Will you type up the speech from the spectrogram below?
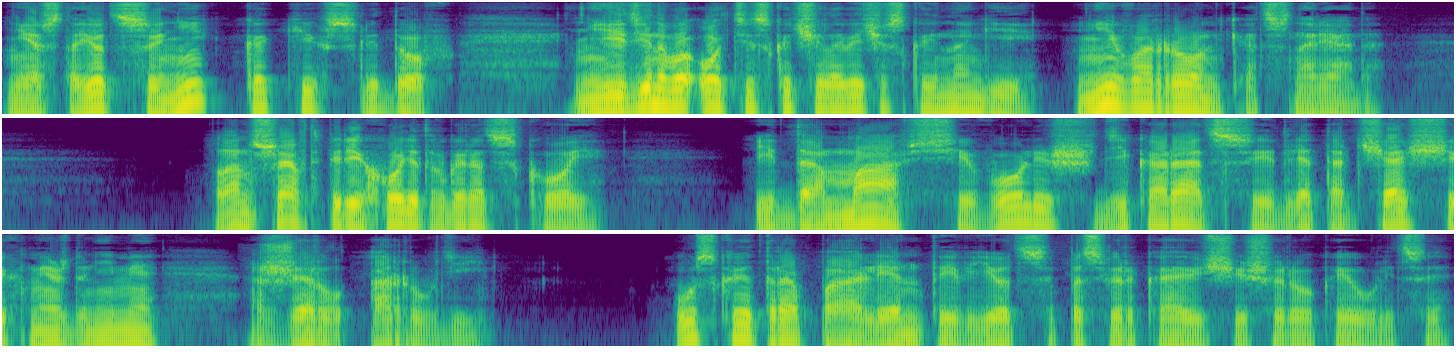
Не остается никаких следов, ни единого оттиска человеческой ноги, ни воронки от снаряда. Ландшафт переходит в городской, и дома всего лишь декорации для торчащих между ними жерл орудий. Узкая тропа лентой вьется по сверкающей широкой улице.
